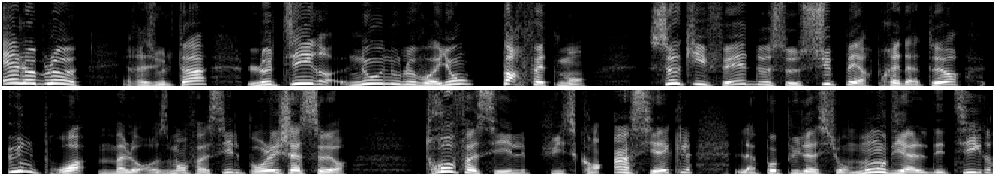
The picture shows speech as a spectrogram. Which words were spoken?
et le bleu. Résultat, le tigre, nous, nous le voyons parfaitement. Ce qui fait de ce super prédateur une proie malheureusement facile pour les chasseurs. Trop facile, puisqu'en un siècle, la population mondiale des tigres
